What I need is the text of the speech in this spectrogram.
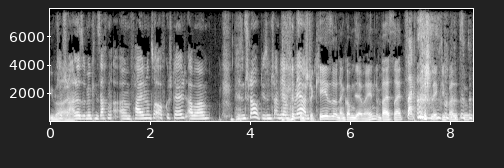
Ich habe schon überall. alle so möglichen Sachen, ähm, Fallen und so aufgestellt, aber die sind schlau, die sind schlau, die haben so ein gelernt. Stück Käse und dann kommen die ja immer hin und beißen rein, zack, schlägt die Falle zu.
